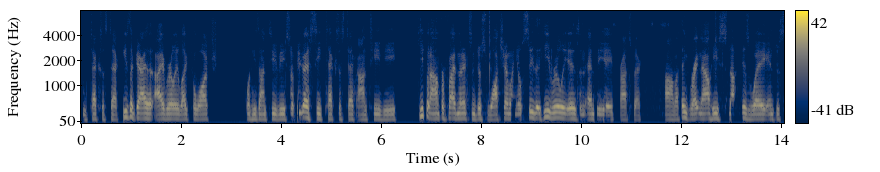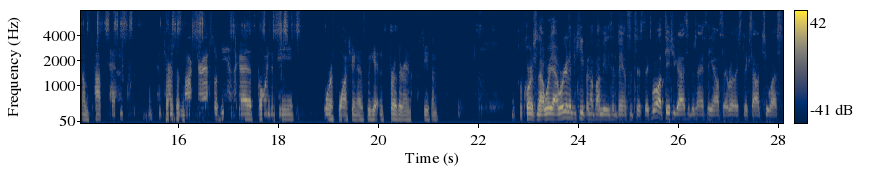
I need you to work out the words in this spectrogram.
from Texas Tech. He's a guy that I really like to watch when he's on TV. So if you guys see Texas Tech on TV, keep it on for five minutes and just watch him, and you'll see that he really is an NBA prospect. Um, I think right now he's snuck his way into some top 10 in terms of mock draft. So he is a guy that's going to be worth watching as we get in further into the season. Of course. Now we're yeah we're going to be keeping up on these advanced statistics. We'll update you guys if there's anything else that really sticks out to us.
